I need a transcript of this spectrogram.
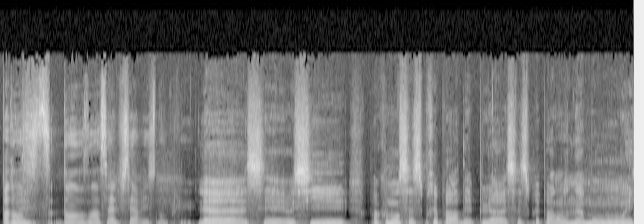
pas dans, dans un self-service non plus. Là, c'est aussi comment ça se prépare des plats? Ça se prépare en amont et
